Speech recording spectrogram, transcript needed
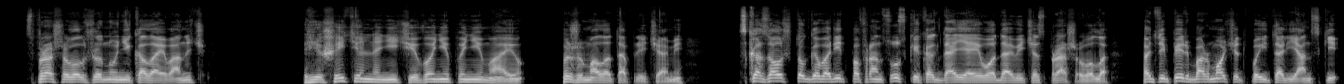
— спрашивал жену Николай Иванович. «Решительно ничего не понимаю», — пожимала та плечами. «Сказал, что говорит по-французски, когда я его давеча спрашивала, а теперь бормочет по-итальянски».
